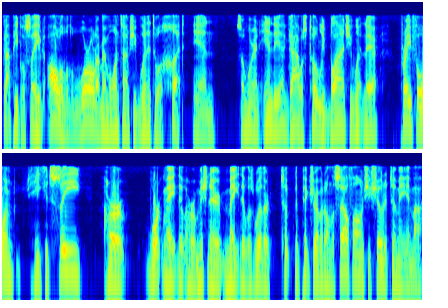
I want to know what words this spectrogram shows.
Got people saved all over the world. I remember one time she went into a hut in somewhere in India. A guy was totally blind. She went there, prayed for him. He could see. Her workmate, that her missionary mate that was with her, took the picture of it on the cell phone. She showed it to me in my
